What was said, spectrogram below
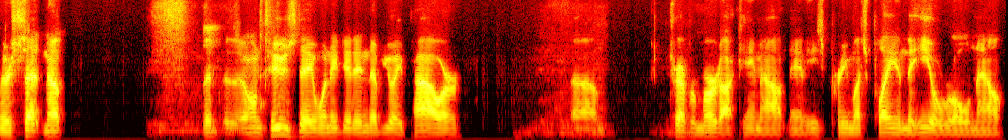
they're setting up the, on Tuesday when they did NWA Power. Um, Trevor Murdoch came out and he's pretty much playing the heel role now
